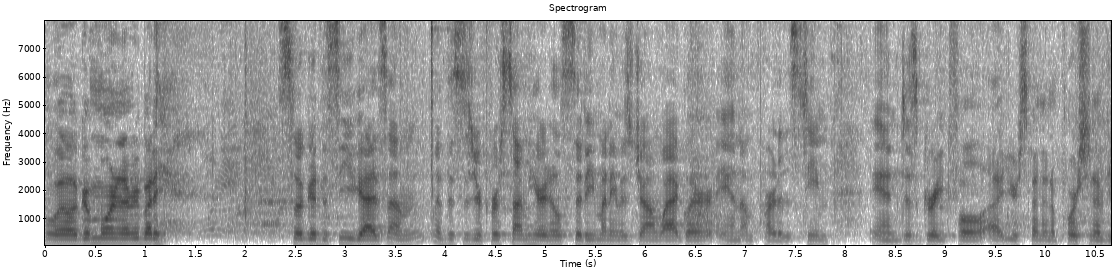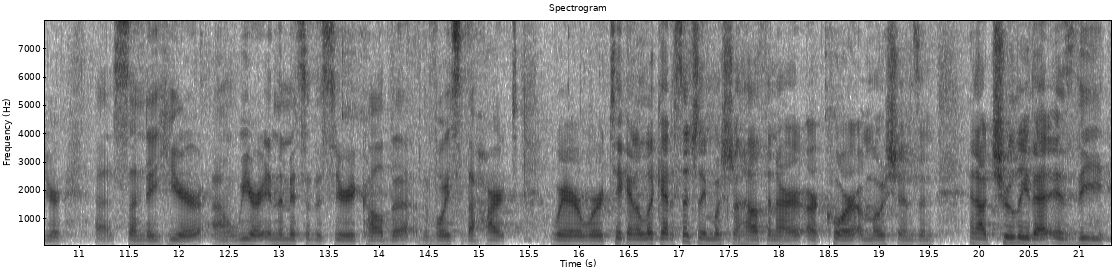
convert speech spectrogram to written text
Well, good morning, everybody. So good to see you guys. Um, if this is your first time here at Hill City, my name is John Wagler, and I'm part of this team. And just grateful uh, you're spending a portion of your uh, Sunday here. Uh, we are in the midst of the series called the, the Voice of the Heart, where we're taking a look at essentially emotional health and our, our core emotions, and, and how truly that is the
